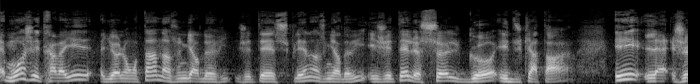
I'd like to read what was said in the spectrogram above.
Euh, Moi, j'ai travaillé il y a longtemps dans une garderie. J'étais suppléant dans une garderie et j'étais le seul gars éducateur. Et, la- je,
